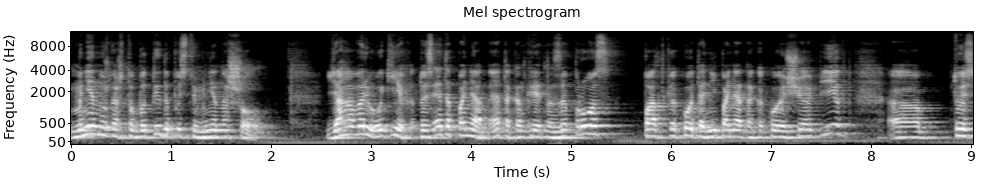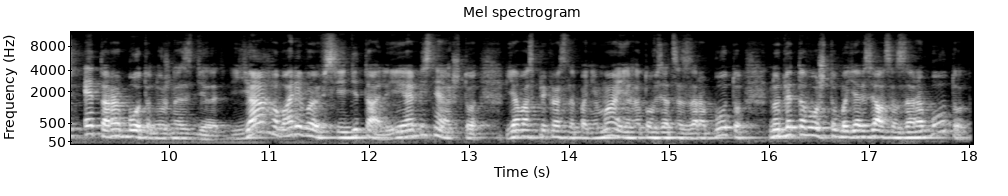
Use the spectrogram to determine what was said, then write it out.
Мне нужно, чтобы ты, допустим, мне нашел. Я говорю, окей, то есть это понятно, это конкретно запрос, под какой-то непонятно какой еще объект. Э, то есть эта работа нужно сделать. Я оговариваю все детали и объясняю, что я вас прекрасно понимаю, я готов взяться за работу, но для того, чтобы я взялся за работу,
